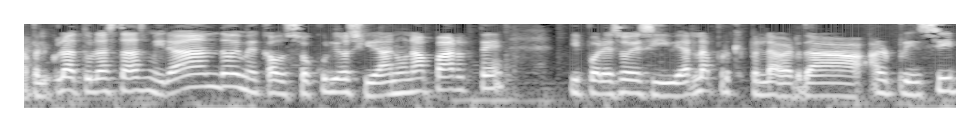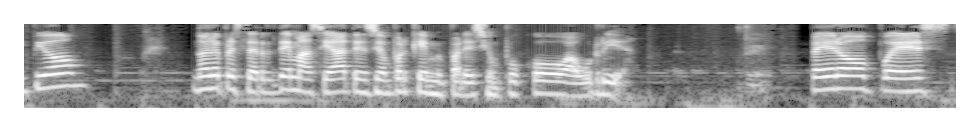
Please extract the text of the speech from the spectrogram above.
La película tú la estabas mirando y me causó curiosidad en una parte y por eso decidí verla porque pues la verdad al principio no le presté demasiada atención porque me pareció un poco aburrida. Pero pues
